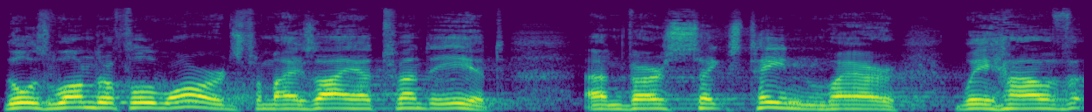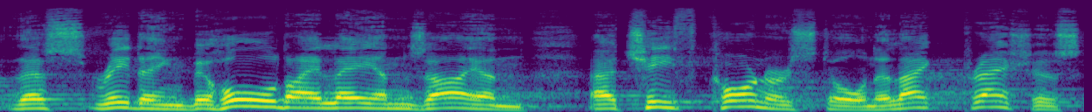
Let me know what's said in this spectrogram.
those wonderful words from Isaiah 28 and verse 16, where we have this reading Behold, I lay in Zion a chief cornerstone, elect precious,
